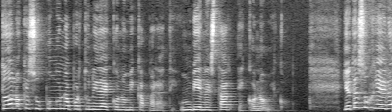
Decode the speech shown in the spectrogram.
todo lo que suponga una oportunidad económica para ti, un bienestar económico. Yo te sugiero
